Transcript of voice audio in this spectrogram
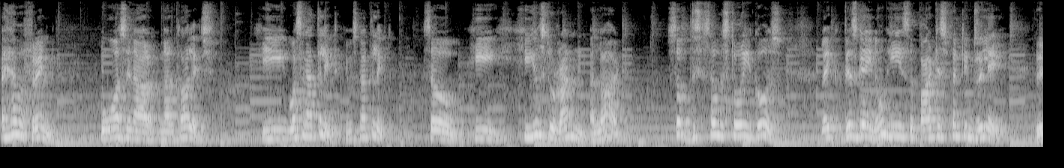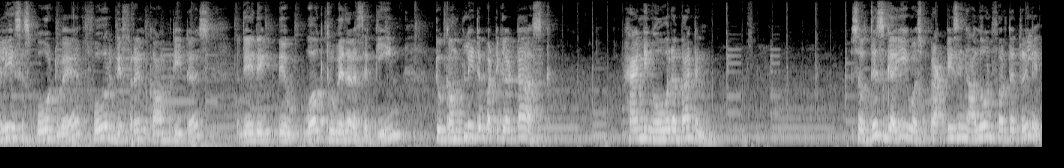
I have a friend who was in our, in our college. He was an athlete. He was an athlete. So he he used to run a lot. So this is how the story goes. Like this guy, you know, he is a participant in relay. Relay is a sport where four different competitors they, they, they work together as a team to complete a particular task, handing over a baton. So this guy was practicing alone for that relay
